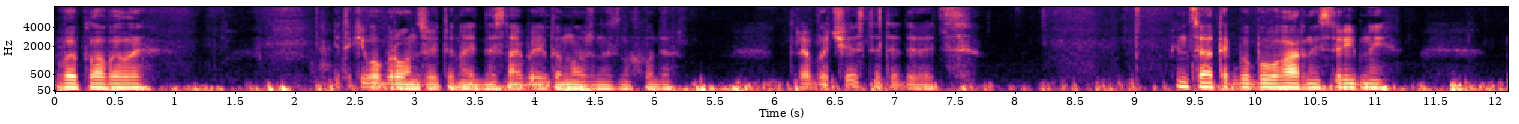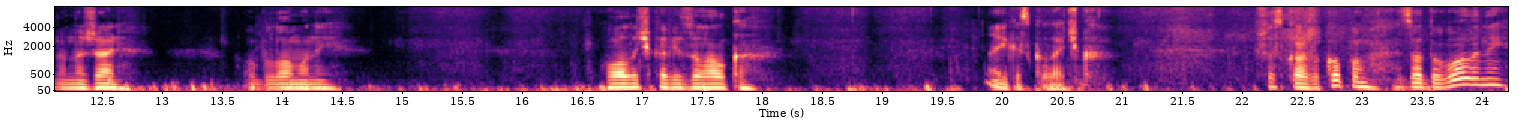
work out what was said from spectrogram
виплавили. І такі в бронзові, ти навіть не знаю, бо їх давно вже не знаходив. Треба чистити, дивитися. Пінцетик би був гарний, срібний, але, на жаль, обломаний. Голочка, візуалка. Ну, якесь колечко. Що скажу, копом задоволений.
